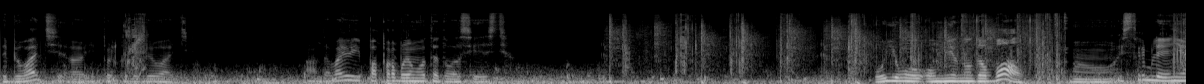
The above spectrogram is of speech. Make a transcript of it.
Добивать э, и только добивать. Давай и попробуем вот этого съесть. Ой, о, он мне надавал. Истребление.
